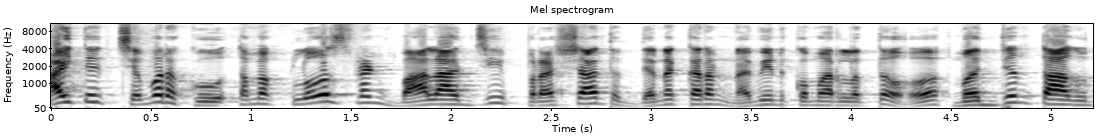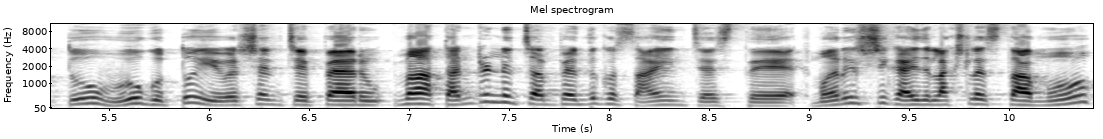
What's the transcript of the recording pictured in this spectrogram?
అయితే చివరకు తమ క్లోజ్ ఫ్రెండ్ బాలాజీ ప్రశాంత్ దినకరన్ నవీన్ కుమార్లతో మద్యం తాగుతూ ఊగుతూ ఈ విషయం చెప్పారు. మా తండ్రిని చంపేందుకు సాయం చేస్తే మనిషికి ఐదు లక్షలు ఇస్తాము.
